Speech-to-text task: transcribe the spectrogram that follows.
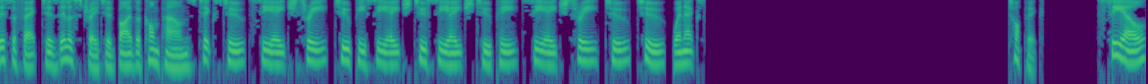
This effect is illustrated by the compounds TIX2 CH3 2PCH2CH2P CH3 2 2 when X Topic Cl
